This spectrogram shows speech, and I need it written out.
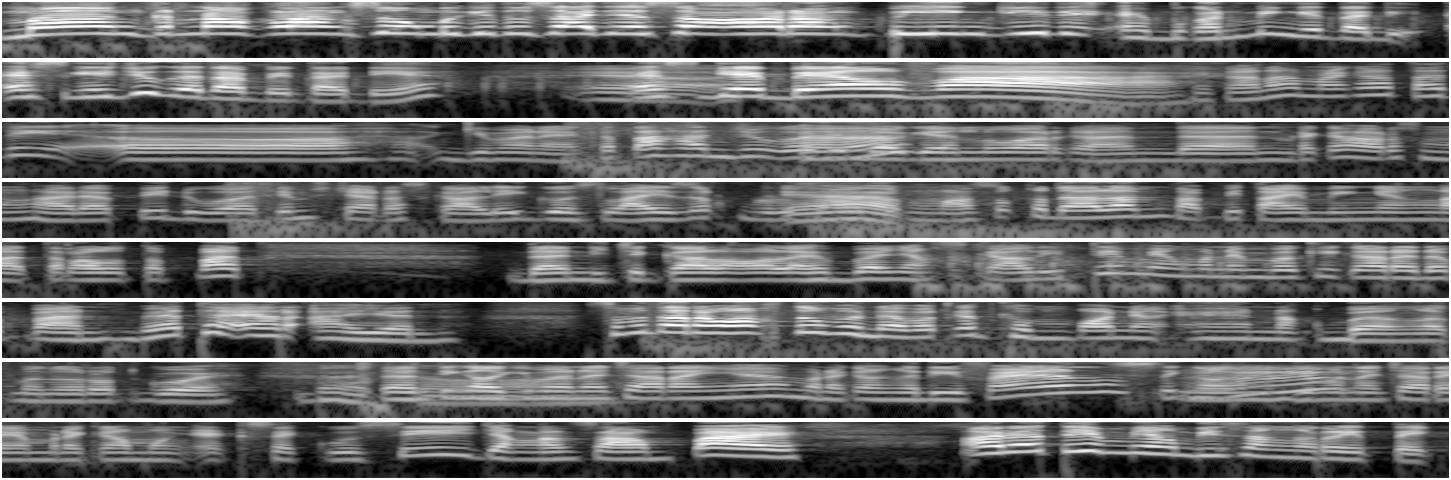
mengkenok langsung begitu saja seorang Pinky di eh bukan Pinky tadi, SG juga tapi tadi ya. Ya. SG Belva. Ya, karena mereka tadi eh gimana ya ketahan juga di Hah? bagian luar kan dan mereka harus menghadapi dua tim secara sekaligus. Lizer berusaha untuk masuk ke dalam tapi timingnya nggak terlalu tepat dan dicegal oleh banyak sekali tim yang menembaki ke arah depan. BTR Iron. Sementara waktu mendapatkan kempon yang enak banget menurut gue. Dan tinggal gimana caranya mereka ngedefense, tinggal Mhm. gimana caranya mereka mengeksekusi, jangan sampai ada tim yang bisa ngeritik.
